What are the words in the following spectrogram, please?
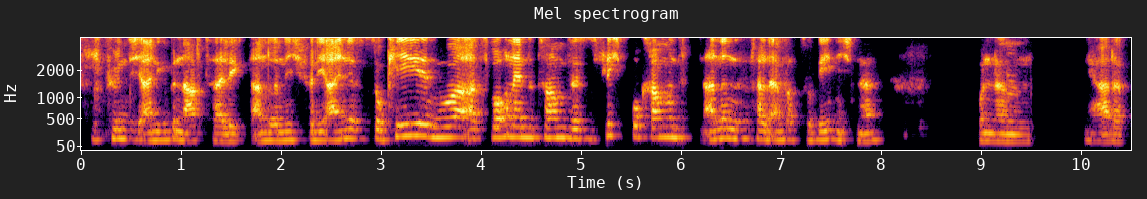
fühlen sich einige benachteiligt, andere nicht. Für die einen ist es okay, nur als Wochenende zu haben, für das Pflichtprogramm und für den anderen ist es halt einfach zu wenig. Ne? Und ähm, ja, da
